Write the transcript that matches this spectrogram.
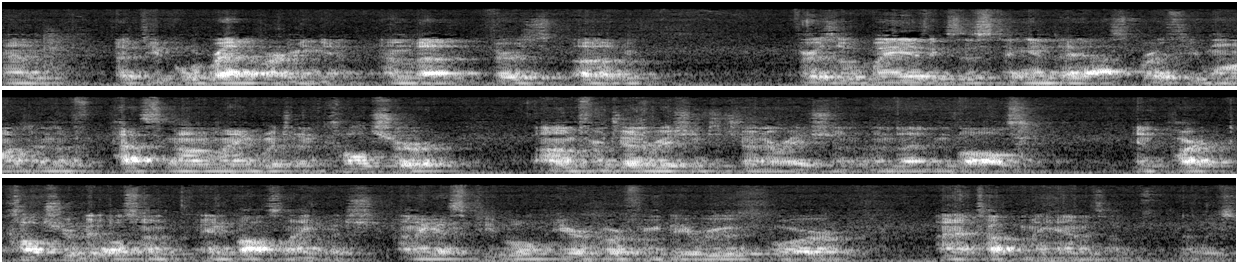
and that people read Armenian and that there's um, there's a way of existing in diaspora, if you want, and of passing on language and culture um, from generation to generation, and that involves in part culture, but also involves language. And I guess people here who are from Beirut or on the top of my at least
